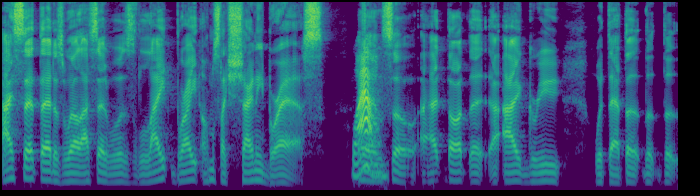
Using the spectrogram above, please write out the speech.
I said that as well. I said it was light, bright, almost like shiny brass. Wow. And so I thought that I agree with that. The the the,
